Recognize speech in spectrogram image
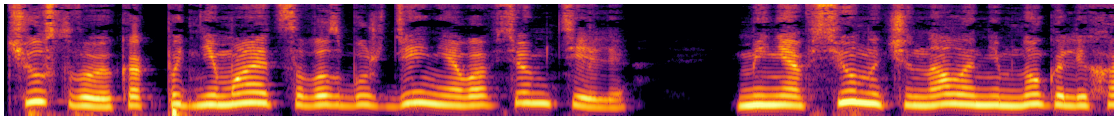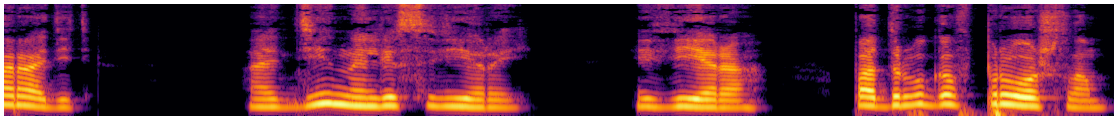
чувствую, как поднимается возбуждение во всем теле. Меня всю начинало немного лихорадить. Один или с Верой? Вера. Подруга в прошлом.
